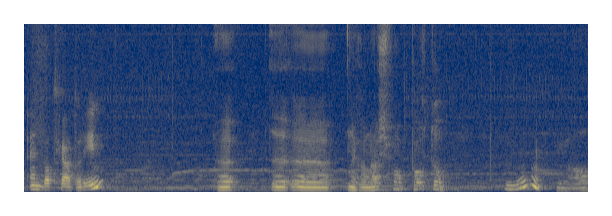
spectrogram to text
En wat gaat erin? Eh, de, eh, een ganache van Porto. Oeh, Ja,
